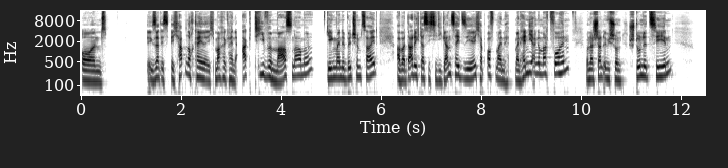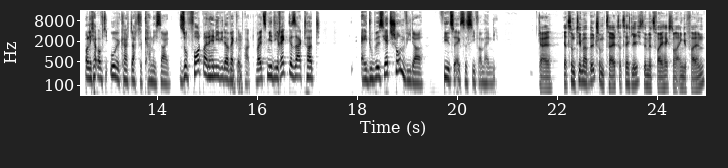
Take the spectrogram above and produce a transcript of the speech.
Und wie gesagt, ich habe noch keine, ich mache keine aktive Maßnahme, gegen meine Bildschirmzeit. Aber dadurch, dass ich sie die ganze Zeit sehe, ich habe oft mein, mein Handy angemacht vorhin und dann stand irgendwie schon Stunde 10 und ich habe auf die Uhr gekackt, dachte, kann nicht sein. Sofort mein Handy wieder mhm. weggepackt, weil es mir direkt gesagt hat, ey, du bist jetzt schon wieder viel zu exzessiv am Handy. Geil. Ja, zum Thema Bildschirmzeit tatsächlich sind mir zwei Hacks noch eingefallen.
